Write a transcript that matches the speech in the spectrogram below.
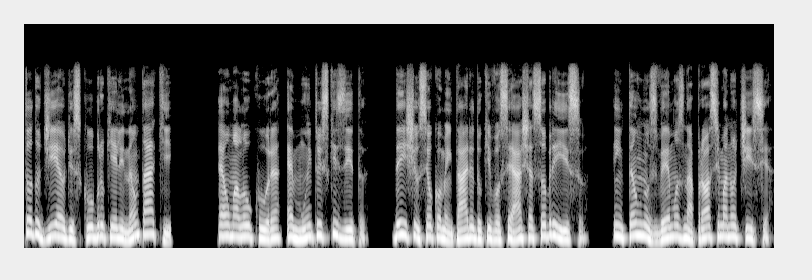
Todo dia eu descubro que ele não tá aqui. É uma loucura, é muito esquisito. Deixe o seu comentário do que você acha sobre isso. Então nos vemos na próxima notícia.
